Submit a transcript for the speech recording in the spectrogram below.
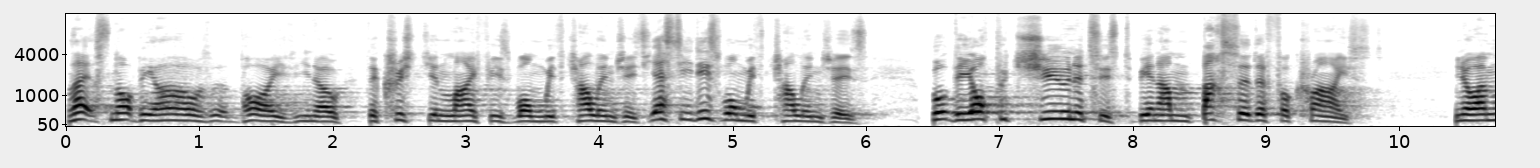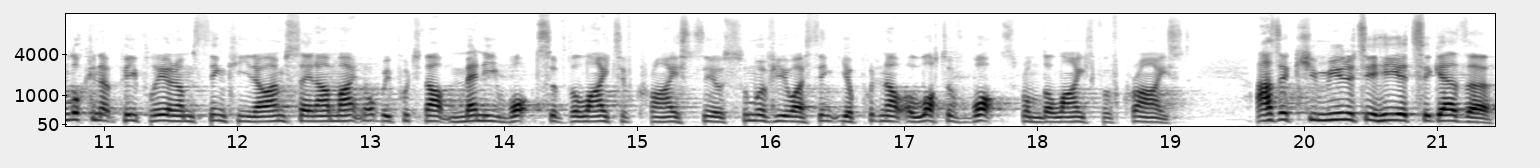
let's not be, oh, boy, you know, the Christian life is one with challenges. Yes, it is one with challenges, but the opportunities to be an ambassador for Christ, you know, I'm looking at people here and I'm thinking, you know, I'm saying I might not be putting out many watts of the light of Christ. You know, some of you, I think you're putting out a lot of watts from the light of Christ. As a community here together,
